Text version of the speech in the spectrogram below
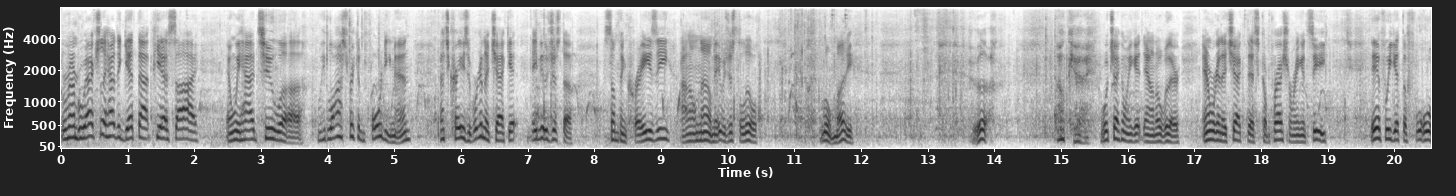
Remember, we actually had to get that psi, and we had to. Uh, we lost freaking 40, man. That's crazy. We're gonna check it. Maybe it was just a something crazy. I don't know. Maybe it was just a little, a little muddy. Ugh. Okay, we'll check when we get down over there, and we're gonna check this compression ring and see if we get the full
